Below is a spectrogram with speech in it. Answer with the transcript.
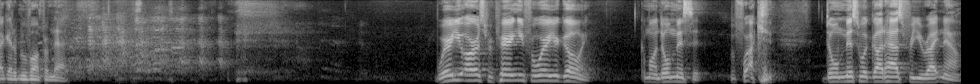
I gotta move on from that. where you are is preparing you for where you're going. Come on, don't miss it. Before I can, don't miss what God has for you right now.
